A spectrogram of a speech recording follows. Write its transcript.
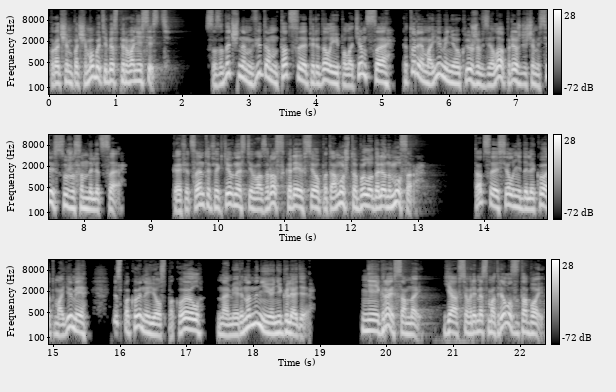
Впрочем, почему бы тебе сперва не сесть? С озадаченным видом Тация передал ей полотенце, которое Майюми неуклюже взяла, прежде чем сесть с ужасом на лице. Коэффициент эффективности возрос, скорее всего, потому что был удален мусор. Тация сел недалеко от Майюми и спокойно ее успокоил, намеренно на нее не глядя. «Не играй со мной. Я все время смотрела за тобой.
